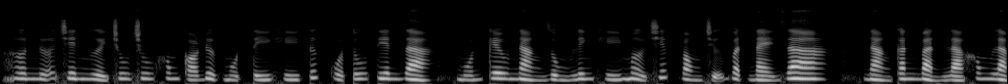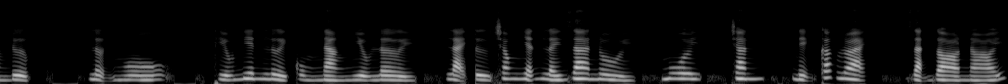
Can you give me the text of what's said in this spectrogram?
Hơn nữa trên người Chu Chu không có được một tí khí tức của tu tiên giả muốn kêu nàng dùng linh khí mở chiếc vòng chữ vật này ra, nàng căn bản là không làm được. Lợn ngô, thiếu niên lười cùng nàng nhiều lời, lại từ trong nhẫn lấy ra nồi, muôi, chăn, nệm các loại, dặn dò nói,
